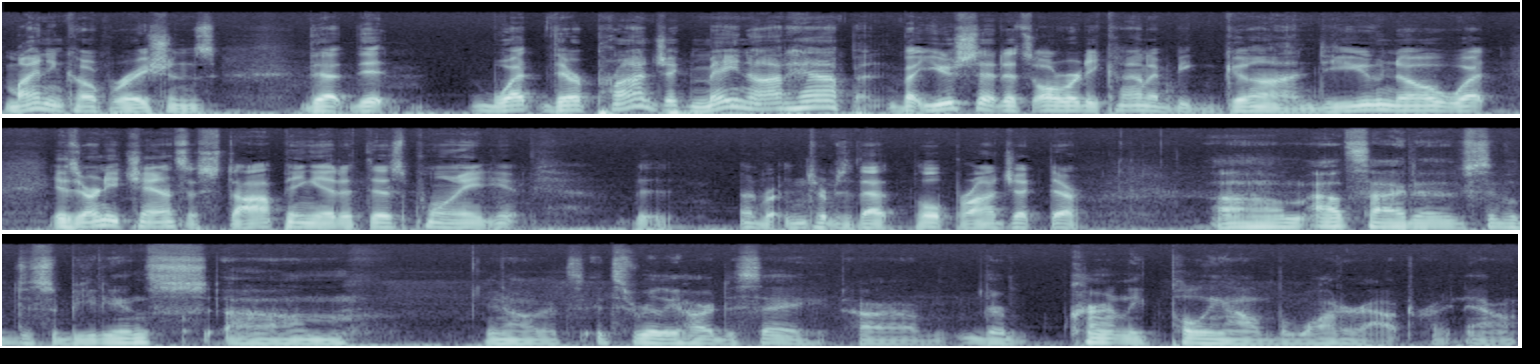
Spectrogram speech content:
mining corporations, that that what their project may not happen. But you said it's already kind of begun. Do you know what? Is there any chance of stopping it at this point? In terms of that whole project there, Um, outside of civil disobedience, um, you know, it's it's really hard to say. Um, they're currently pulling out the water out right now.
